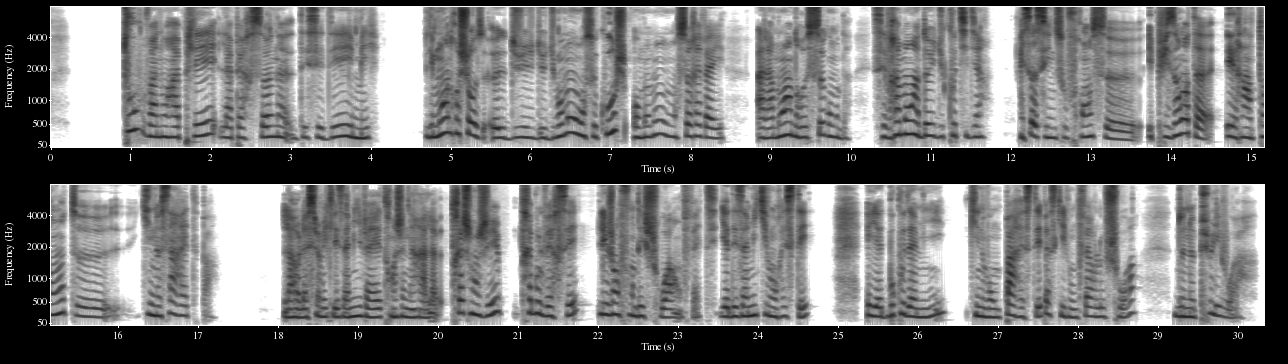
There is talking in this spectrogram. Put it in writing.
tout va nous rappeler la personne décédée, aimée les moindres choses, euh, du, moment où on se couche au moment où on se réveille, à la moindre seconde. C'est vraiment un deuil du quotidien. Et ça, c'est une souffrance euh, épuisante, éreintante, euh, qui ne s'arrête pas. La relation avec les amis va être en général très changée, très bouleversée. Les gens font des choix, en fait. Il y a des amis qui vont rester, et il y a beaucoup d'amis qui ne vont pas rester parce qu'ils vont faire le choix de ne plus les voir.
